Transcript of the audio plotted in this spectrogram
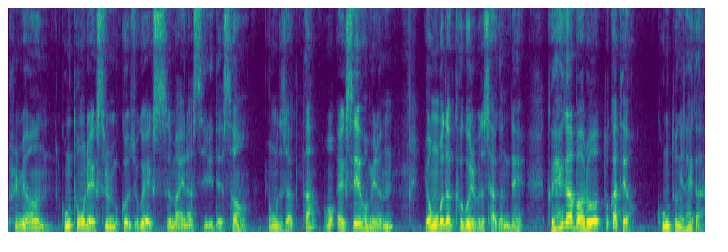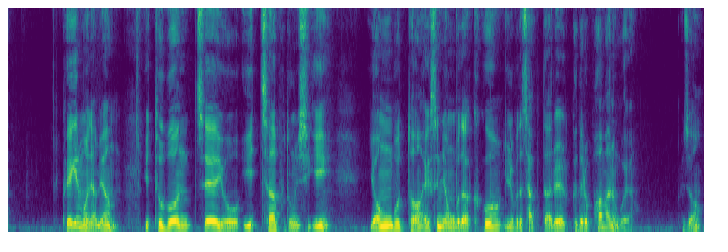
풀면 공통으로 x를 묶어주고 x 마이너스 1이 돼서 0보다 작다? 어, x의 범위는 0보다 크고 1보다 작은데 그 해가 바로 똑같아요. 공통인 해가. 그 얘기는 뭐냐면 이 두 번째 요 2차 부동식이 0부터 x는 0보다 크고 1보다 작다를 그대로 포함하는 거예요. 그죠?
